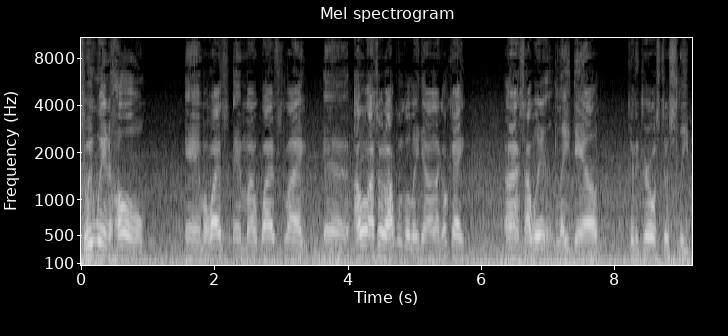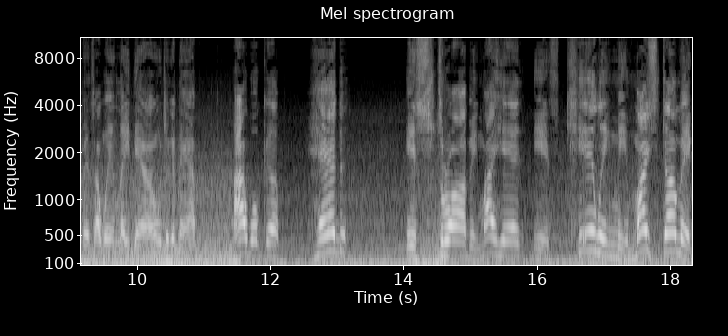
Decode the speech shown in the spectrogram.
So we went home, and my wife and my wife's like, uh, I, I, told her I'm gonna go lay down. I'm like, okay, all right. So I went and laid down because the girl was still sleeping. So I went and laid down. We took a nap. I woke up, head is throbbing. My head is killing me. My stomach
